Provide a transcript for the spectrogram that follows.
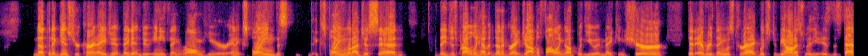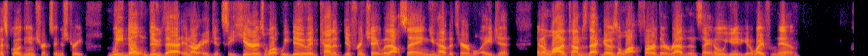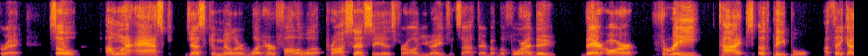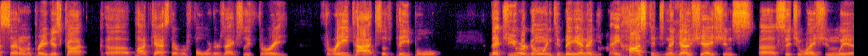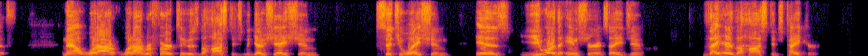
nothing against your current agent. They didn't do anything wrong here and explain this, explain what I just said. They just probably haven't done a great job of following up with you and making sure that everything was correct, which to be honest with you is the status quo of the insurance industry. We don't do that in our agency. Here is what we do and kind of differentiate without saying you have the terrible agent. And a lot of times that goes a lot further rather than saying, oh, you need to get away from them. Correct. So I want to ask Jessica Miller what her follow up process is for all you agents out there. But before I do, there are three types of people. I think I said on a previous con- uh, podcast there were four. There's actually three. Three types of people that you are going to be in a, a hostage negotiation uh, situation with. Now, what I what I refer to as the hostage negotiation situation is you are the insurance agent, they are the hostage taker,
